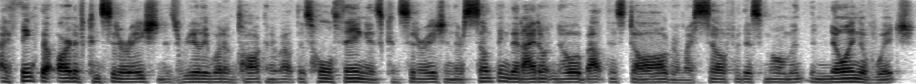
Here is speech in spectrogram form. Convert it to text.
I think the art of consideration is really what I'm talking about. This whole thing is consideration. There's something that I don't know about this dog or myself or this moment, the knowing of which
